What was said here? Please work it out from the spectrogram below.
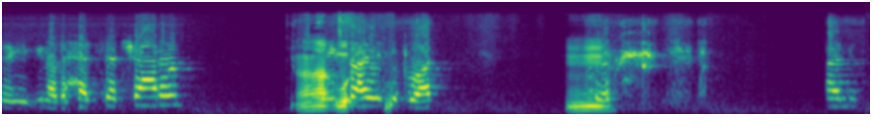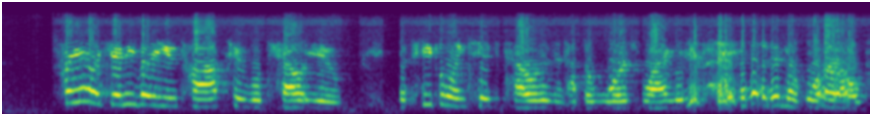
the you know, the headset chatter. Uh, they decided to broad- mm-hmm. and pretty much anybody you talk to will tell you the people in kids television have the worst language in the world.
